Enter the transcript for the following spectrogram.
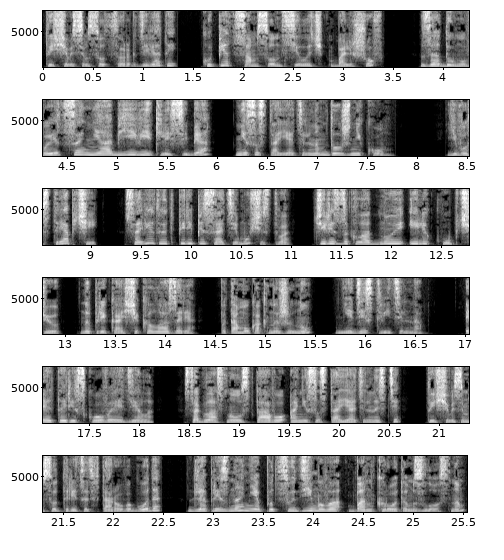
1849 купец Самсон Силыч Большов задумывается, не объявить ли себя несостоятельным должником. Его стряпчий советует переписать имущество через закладную или купчую на приказчика Лазаря, потому как на жену недействительно. Это рисковое дело. Согласно уставу о несостоятельности 1832 года, для признания подсудимого банкротом злостным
